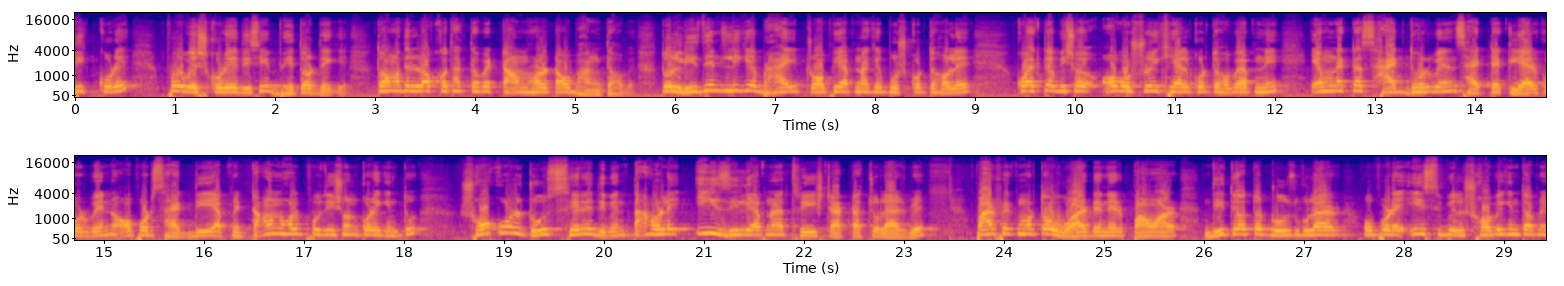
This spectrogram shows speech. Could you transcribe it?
দিক করে প্রবেশ করিয়ে দিছি ভেতর দিকে। তো আমাদের লক্ষ্য থাকতে হবে টাউন হলটাও ভাঙতে হবে। তো লিজেন্ড লিগে ভাই ট্রফি আপনাকে পুশ করতে হলে কয়েকটা বিষয় অবশ্যই খেয়াল করতে হবে আপনি। এমন একটা সাইড ধরবেন সাইডটা ক্লিয়ার করবেন, অপর সাইড দিয়ে আপনি টাউন হল পজিশন করে কিন্তু সকল টুস সেরে দিবেন, তাহলে ইজিলি আপনার থ্রি স্টারটা চলে আসবে। পারফেক্ট মতো ওয়ার্ডেনের পাওয়ার দ্বিতীয়ত টুলসগুলার উপরে স্পিল সবই কিন্তু আপনি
